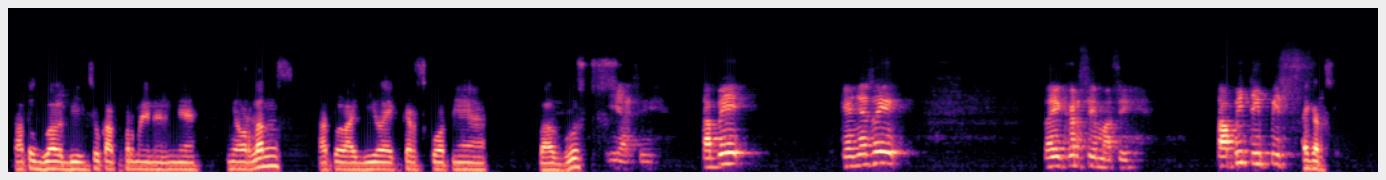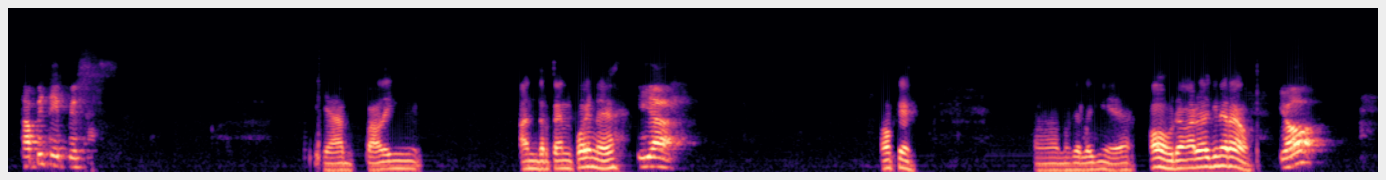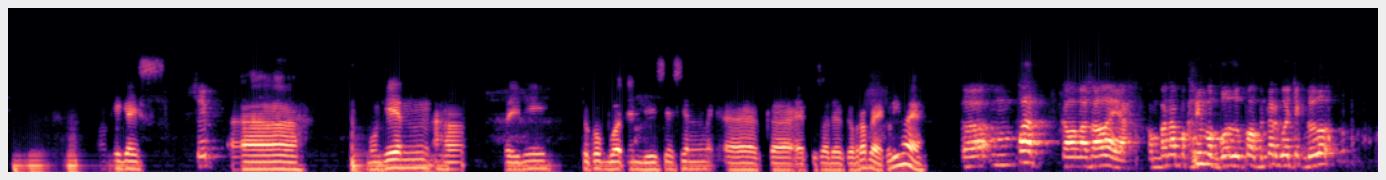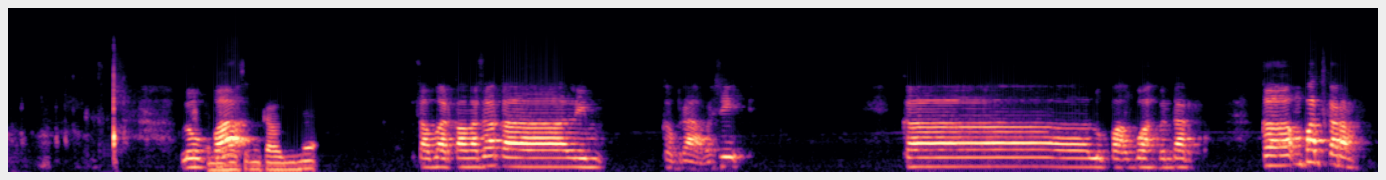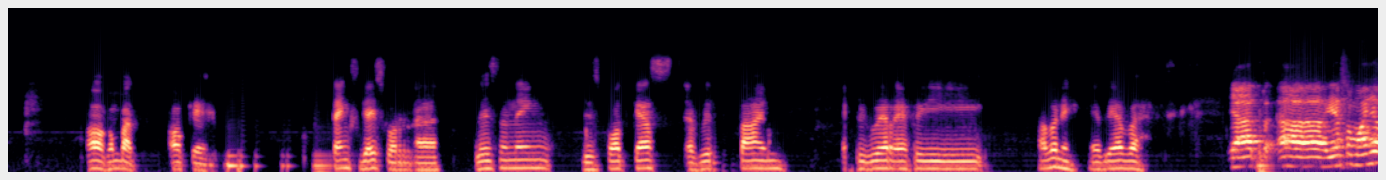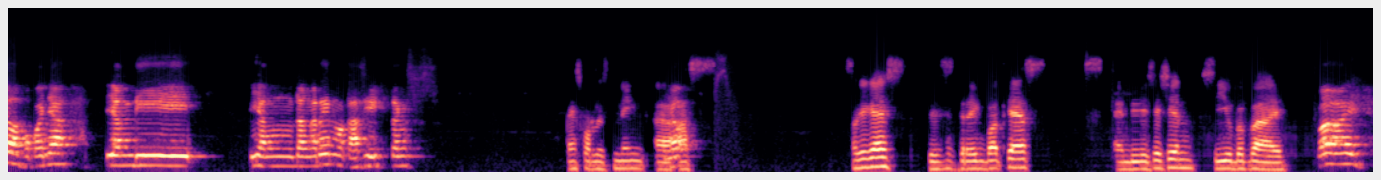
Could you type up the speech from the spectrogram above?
Satu gue lebih suka permainannya New Orleans. Satu lagi Lakers squadnya bagus. iya sih. Tapi kayaknya sih Lakers sih masih. Tapi tipis. Lakers. Tapi tipis. Ya paling under 10 point ya. Iya. Oke. Eh, masih lagi ya. Oh, udah nggak ada lagi nih, Rel. Yo, Oke, guys. sip. eh mungkin hari ini cukup buat NBA session eh, ke episode ke berapa ya? Kelima ya? Keempat kalau nggak salah ya. Keempat apa kelima gue lupa. Bentar gue cek dulu. Lupa. kelima. sabar kalau nggak salah ke lim ke berapa sih ke lupa gua bentar keempat sekarang Oh, keempat. Oke. Thanks guys for uh, listening this podcast every time, everywhere, every apa nih? Every apa? ya eh, ya semuanya lah pokoknya yang di yang dengerin makasih thanks Thanks for listening Yep. uh, us. Oke guys, this is Ring Podcast. NBA session. See you. Bye bye. bye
